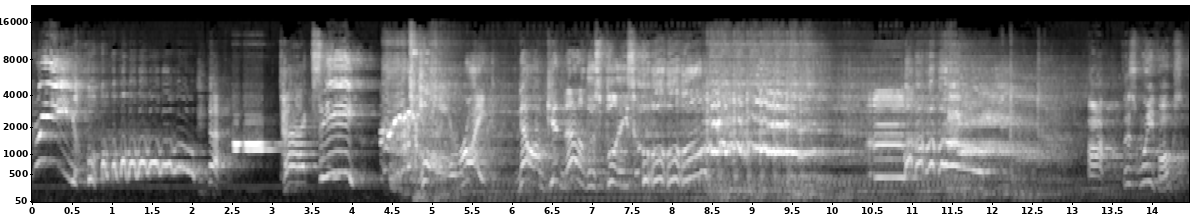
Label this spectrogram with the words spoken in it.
free! Taxi! All right, now I'm getting out of this place. Uh, this way, folks.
